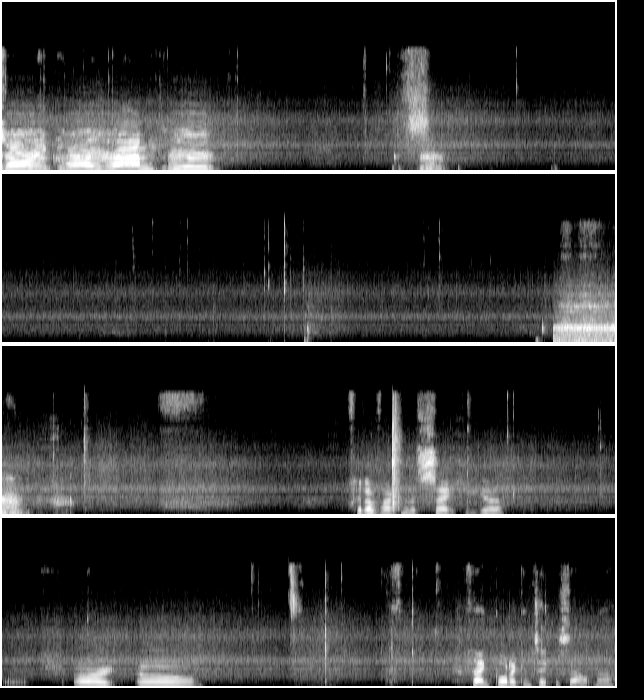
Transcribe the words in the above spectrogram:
Sorry, Kyran. You're Put it back in the set here. Alright, um. Thank God I can take this out now.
